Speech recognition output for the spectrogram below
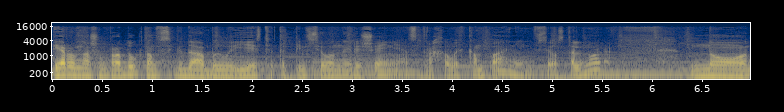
первым нашим продуктом всегда было и есть это пенсионные решения страховых компаний и все остальное. Но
